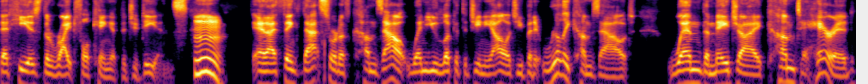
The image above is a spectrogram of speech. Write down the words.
that he is the rightful king of the Judeans. Mm. and I think that sort of comes out when you look at the genealogy, but it really comes out when the Magi come to Herod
